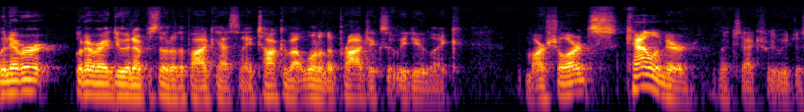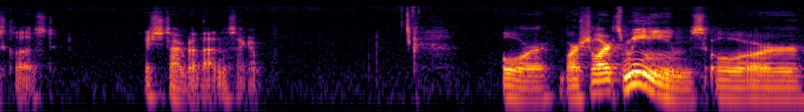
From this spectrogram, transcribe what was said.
Whenever whenever I do an episode of the podcast and I talk about one of the projects that we do, like martial arts calendar, which actually we just closed. I should talk about that in a second. Or martial arts memes, or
